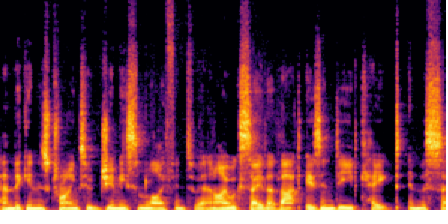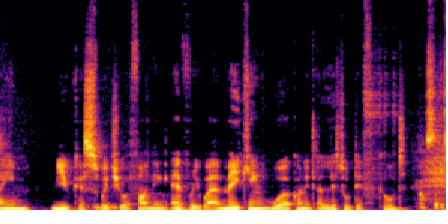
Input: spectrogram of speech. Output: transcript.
and begins trying to jimmy some life into it, and I would say that that is indeed caked in the same mucus which you are finding everywhere, making work on it a little difficult. I'll sort of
